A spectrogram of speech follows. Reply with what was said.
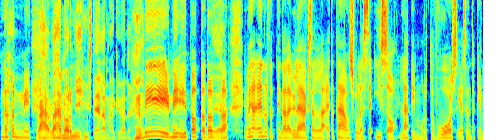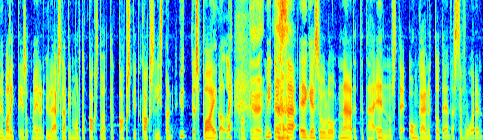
no niin. vähän, vähän normi-ihmisten elämää kyllä. Niin, niin, totta, totta. Jep. Ja mehän ennustettiin täällä Yle Xllä, että tämä on sulle se iso läpimurtovuosi ja sen takia me valittiin sut meidän Yle X läpimurto 2022 listan ykköspaikalle. Okei. Miten sä, Ege Sulu, näet, että tämä ennuste on käynyt toteen tässä vuoden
